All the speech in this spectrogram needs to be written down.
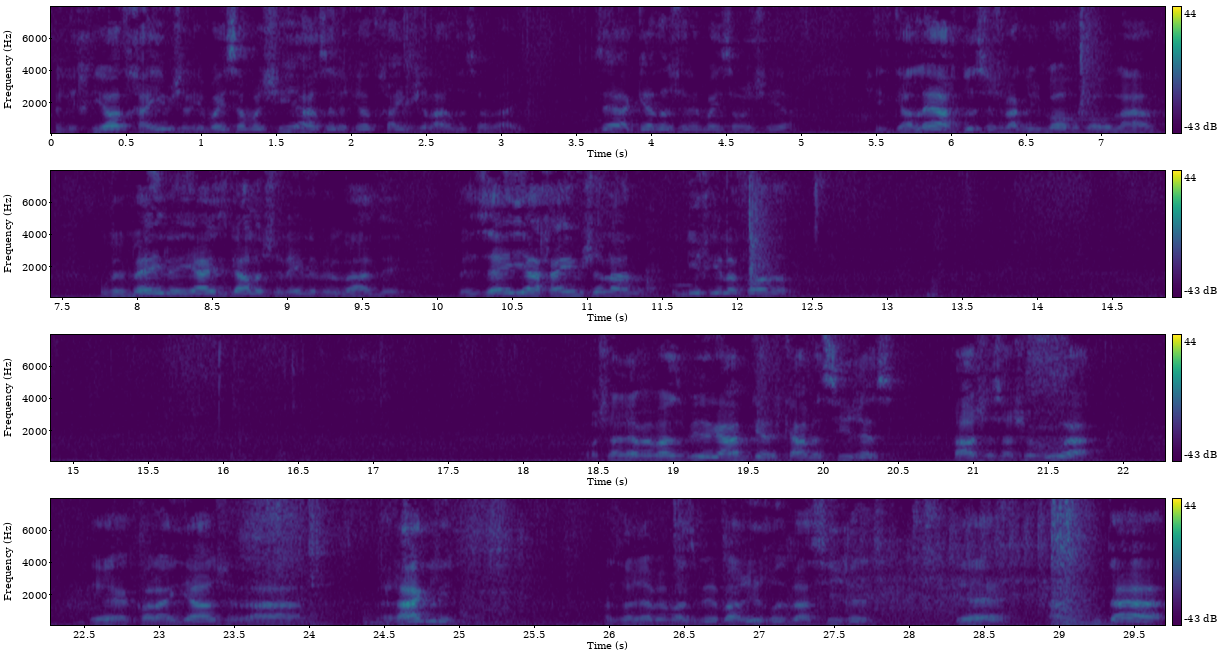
ולחיות חיים של ימי סמושיח זה לחיות חיים של ארדוס הוואי זה הגדר של ימי סמושיח שיתגלה האחדוסיה של הקדוש ברוך הוא בעולם, וממילא יהיה הסגלו של אלה מלבד, וזה יהיה החיים שלנו, ונחיה לפונו. כמו שהרבא מסביר גם כן, יש כמה סיכס, פרשס השבוע, כל העניין של הרגלים. אז הרב מסביר באריכות והסיכס, הנקודה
